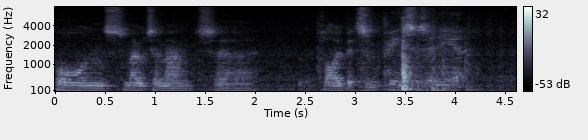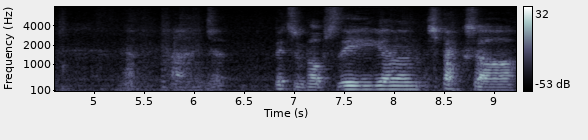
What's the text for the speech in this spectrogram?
horns, motor mount, uh, ply bits and pieces in here. And uh, bits and bobs. The um, specs are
